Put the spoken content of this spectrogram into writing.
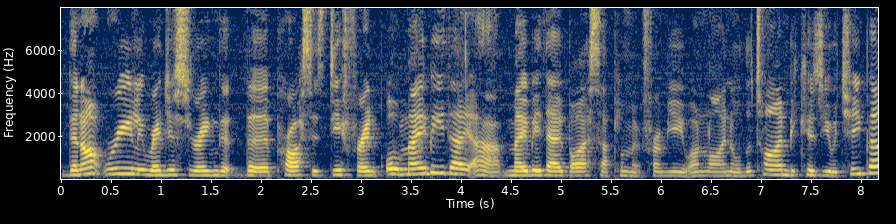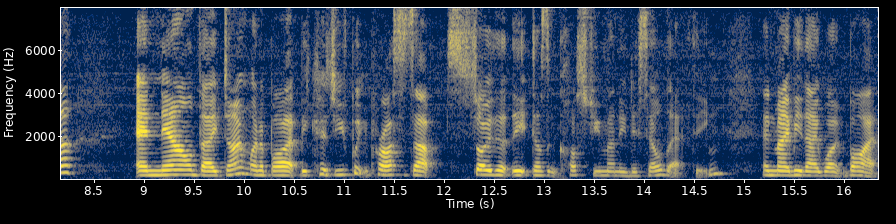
they're not really registering that the price is different, or maybe they are. Maybe they buy a supplement from you online all the time because you were cheaper and now they don't want to buy it because you've put your prices up so that it doesn't cost you money to sell that thing and maybe they won't buy it.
